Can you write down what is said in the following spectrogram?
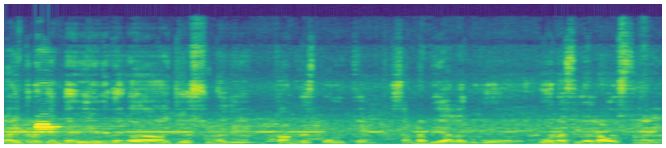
రైతులకు ఎంత ఏ విధంగా చేస్తున్నది కాంగ్రెస్ ప్రభుత్వం? సన్న బియ్యాలకు బోనస్లు ఎలా వస్తున్నాయి?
